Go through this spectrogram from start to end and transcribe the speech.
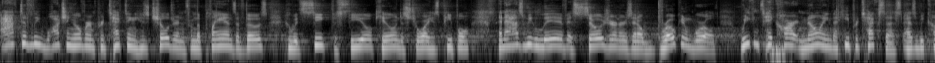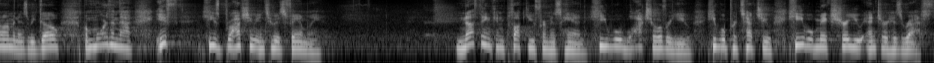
actively watching over and protecting his children from the plans of those who would seek to steal, kill, and destroy his people. And as we live as sojourners in a broken world, we can take heart knowing that he protects us as we come and as we go. But more than that, if he's brought you into his family, Nothing can pluck you from his hand. He will watch over you. He will protect you. He will make sure you enter his rest.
